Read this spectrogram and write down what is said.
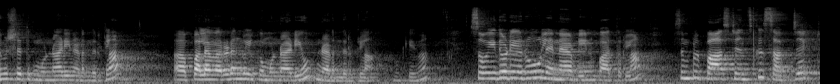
நிமிஷத்துக்கு முன்னாடி நடந்திருக்கலாம். பல வருடங்களுக்கு முன்னாடியும் நடந்திருக்கலாம். ஓகேவா ஸோ இதோடைய ரூல் என்ன அப்படின்னு பார்த்துக்கலாம். சிம்பிள் பாஸ்டன்ஸ்க்கு சப்ஜெக்ட்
